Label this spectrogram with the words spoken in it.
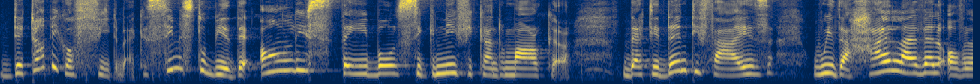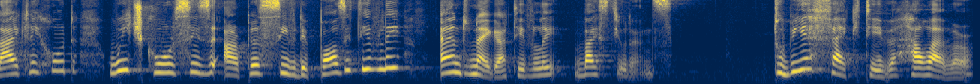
The topic of feedback seems to be the only stable, significant marker that identifies with a high level of likelihood which courses are perceived positively and negatively by students. To be effective, however,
